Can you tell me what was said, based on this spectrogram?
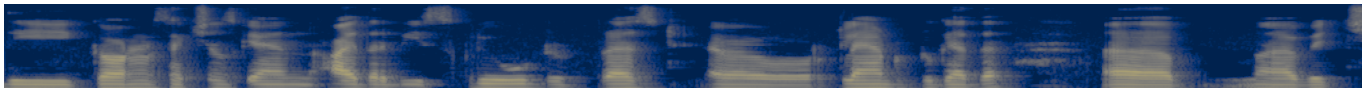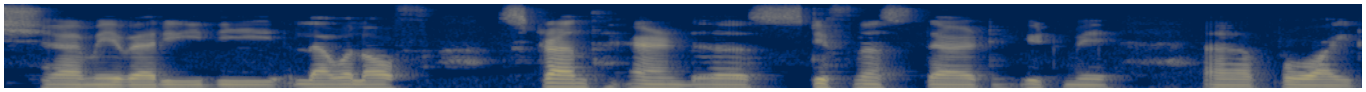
the corner sections can either be screwed pressed or clamped together which uh, may vary the level of strength and uh, stiffness that it may uh, provide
